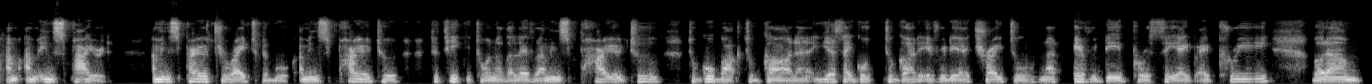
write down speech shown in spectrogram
I'm, I'm inspired. I'm inspired to write a book. I'm inspired to to take it to another level. I'm inspired to to go back to God. Uh, yes, I go to God every day. I try to, not every day per se. I, I pray, but um,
